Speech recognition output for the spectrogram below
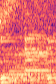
Yeah.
